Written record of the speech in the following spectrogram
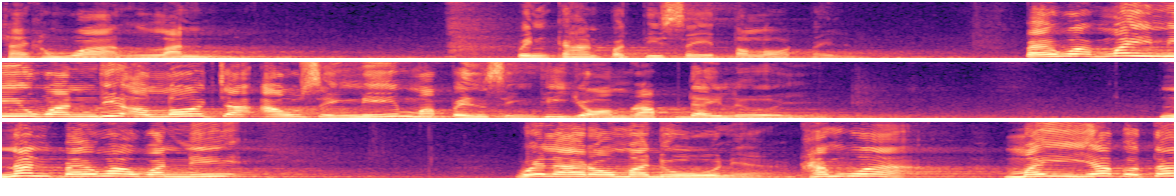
ใช้คำว่าลัน เป็นการปฏิเสธตลอดไปเลยแปลว่าไม่มีวันที่อัลลอฮ์จะเอาสิ่งนี้มาเป็นสิ่งที่ยอมรับได้เลย นั่นแปลว่าวันนี้ เวลาเรามาดูเนี่ยคำว่าไมยะบตะ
